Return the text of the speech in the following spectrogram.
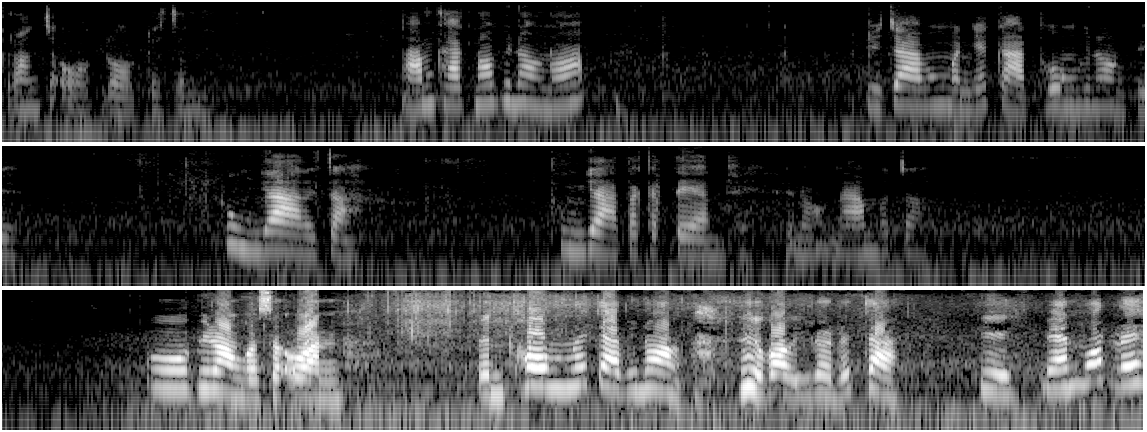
กำลังจะออกดอกเลยจ้ะนี่น้ำคักเนาะพี่น้องเนาะ พี่จ้ามึงบรรยากาศทุ่งพี่น้องพี่ทุ่งหญ้าเลยจ้ะทุ่งหญ้าตะกะแตนพี่พี่น้องน้ำมาจ้ะโอ้พี่น้องก็สะอ่อน เป็นทงเลยจ้ะพี่น้องบอกอีกเลยนะจ้ะพี่แมนมดเลย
